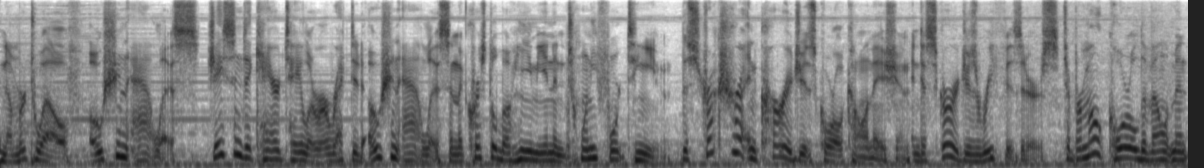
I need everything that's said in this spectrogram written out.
Number 12. Ocean Atlas. Jason deCaires Taylor erected Ocean Atlas in the Crystal Bohemian in 2014. The structure encourages coral colonization and discourages reef visitors. To promote coral development,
